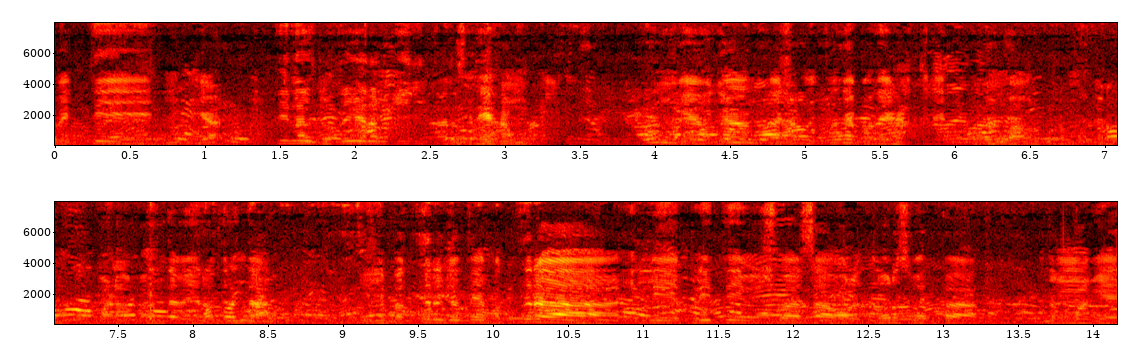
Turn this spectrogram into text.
ವ್ಯಕ್ತಿ ಮುಖ್ಯ. ವ್ಯಕ್ತಿನಲ್ಲಿ ಜೊತೆಗೆ ನಮಗೆ ಸ್ನೇಹ ಮುಖ್ಯ ಪದೇ ಪದೇ ಹೇಳ್ತೀನಿ ಕುಟುಂಬ ಅವ್ರ ಬಾಂಧವ್ಯ ಇರೋದ್ರಿಂದ ಇಲ್ಲಿ ಭಕ್ತರ ಜೊತೆ ಭಕ್ತರ ಇಲ್ಲಿ ಪ್ರೀತಿ ವಿಶ್ವಾಸ ಅವರು ತೋರಿಸುವಂತ ನಮಗೆ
